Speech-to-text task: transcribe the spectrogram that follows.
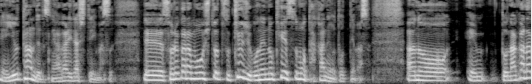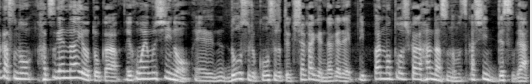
U ターンでですね、上がり出しています。で、それからもう一つ、95年のケースも高値を取っています。あの、えっと、なかなかその発言内容とか FOMC の、えー、どうするこうするという記者会見だけで一般の投資家が判断するの難しいんですが、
